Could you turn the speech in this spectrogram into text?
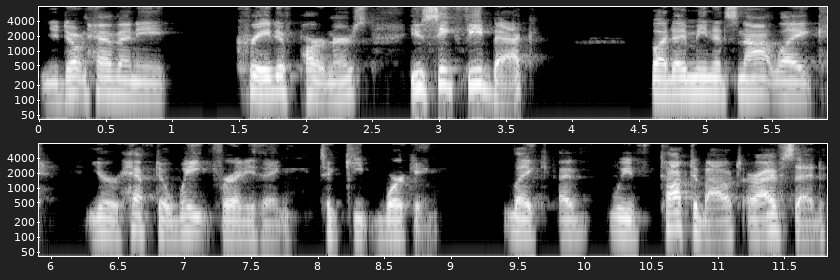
You don't have any creative partners. You seek feedback, but I mean, it's not like you have to wait for anything to keep working. Like I've we've talked about, or I've said,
